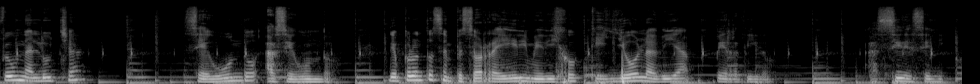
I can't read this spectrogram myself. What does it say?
fue una lucha segundo a segundo. De pronto se empezó a reír y me dijo que yo la había perdido así de cénico.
